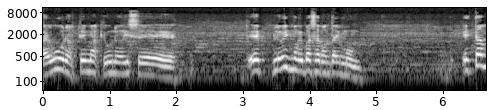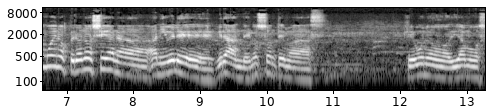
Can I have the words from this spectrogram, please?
algunos temas que uno dice... Es lo mismo que pasa con Time Moon. Están buenos pero no llegan a, a niveles grandes, no son temas que uno, digamos,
